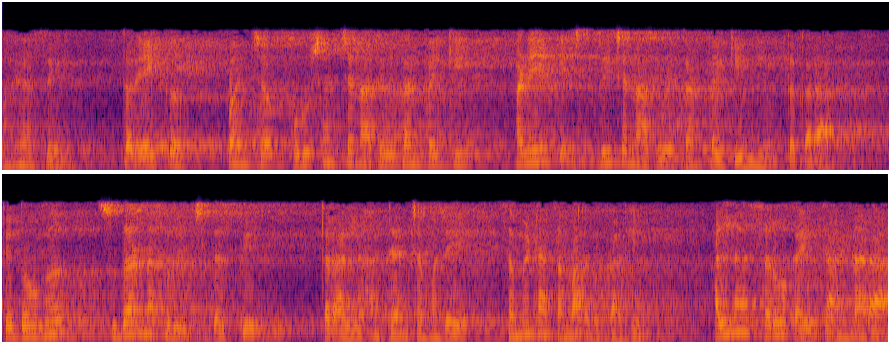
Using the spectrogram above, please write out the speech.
भय असेल तर एक पंच पुरुषांच्या नातेवाईकांपैकी आणि एक स्त्रीच्या नातेवाईकांपैकी नियुक्त करा ते दोघं सुधारणा करू इच्छित असतील तर अल्लाह त्यांच्यामध्ये समेटाचा मार्ग काढेल अल्लाह सर्व काही जाणणारा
